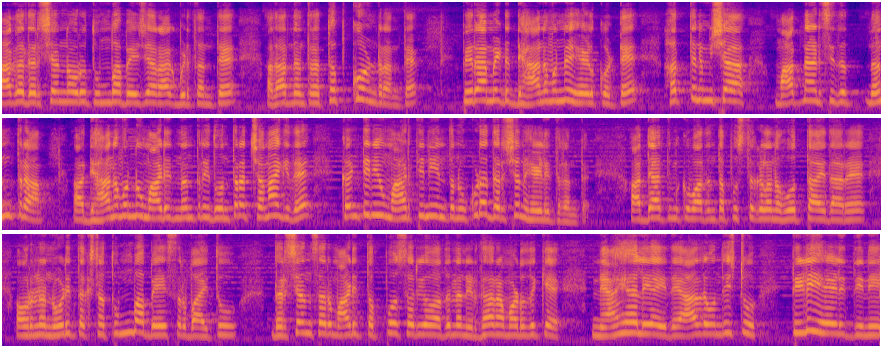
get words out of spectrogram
ಆಗ ದರ್ಶನ್ ಅವರು ತುಂಬ ಬೇಜಾರಾಗ್ಬಿಡ್ತಂತೆ. ಅದಾದ ನಂತರ ತಪ್ಕೊಂಡ್ರಂತೆ. ಪಿರಾಮಿಡ್ ಧ್ಯಾನವನ್ನು ಹೇಳಿಕೊಟ್ಟೆ. ಹತ್ತು ನಿಮಿಷ ಮಾತನಾಡಿಸಿದ ನಂತರ, ಆ ಧ್ಯಾನವನ್ನು ಮಾಡಿದ ನಂತರ ಇದು ಒಂಥರ ಚೆನ್ನಾಗಿದೆ. ಕಂಟಿನ್ಯೂ ಮಾಡ್ತೀನಿ ಅಂತಲೂ ಕೂಡ ದರ್ಶನ್ ಹೇಳಿದ್ರಂತೆ. ಆಧ್ಯಾತ್ಮಿಕವಾದಂಥ ಪುಸ್ತಕಗಳನ್ನು ಓದ್ತಾ ಇದ್ದಾರೆ. ಅವ್ರನ್ನ ನೋಡಿದ ತಕ್ಷಣ ತುಂಬ ಬೇಸರವಾಯಿತು. ದರ್ಶನ್ ಸರ್ ಮಾಡಿದ ತಪ್ಪೋ ಸರಿಯೋ ಅದನ್ನು ನಿರ್ಧಾರ ಮಾಡೋದಕ್ಕೆ ನ್ಯಾಯಾಲಯ ಇದೆ. ಆದರೆ ಒಂದಿಷ್ಟು ತಿಳಿ ಹೇಳಿದ್ದೀನಿ,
